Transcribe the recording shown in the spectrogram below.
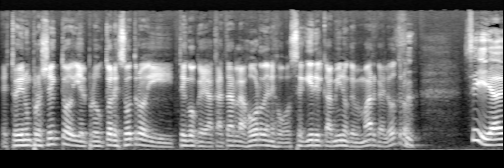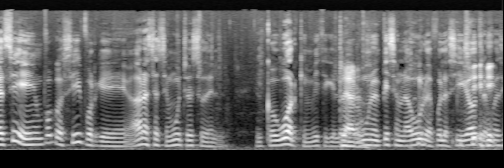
estoy en un proyecto y el productor es otro y tengo que acatar las órdenes o seguir el camino que me marca el otro? sí, sí, un poco sí, porque ahora se hace mucho eso del el coworking, ¿viste? Que uno empieza un laburo, después lo sigue otro, después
